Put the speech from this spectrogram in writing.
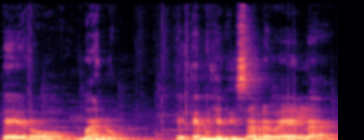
Pero bueno, el tema es que aquí se revela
